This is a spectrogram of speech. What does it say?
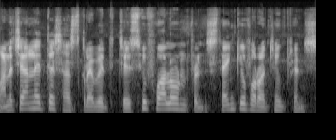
మన ఛానల్ అయితే సబ్స్క్రైబ్ అయితే చేసి ఫాలో అవ్వండి friends. Thank you for watching friends.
